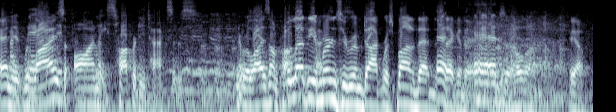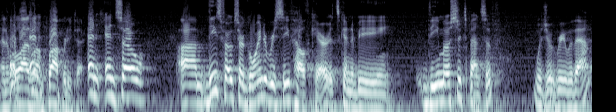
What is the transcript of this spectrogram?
And I it relies on property taxes. And it relies on property We'll let the taxes. emergency room doc respond to that in a And- second. there. and- So, hold on. Yeah, and it relies on property tax. And, and so um, these folks are going to receive health care. It's going to be the most expensive. Would you agree with that?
